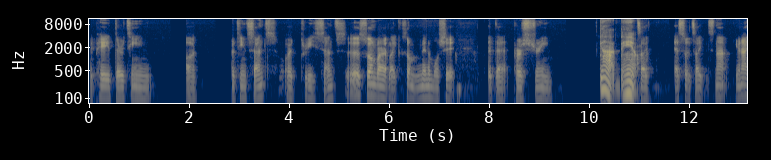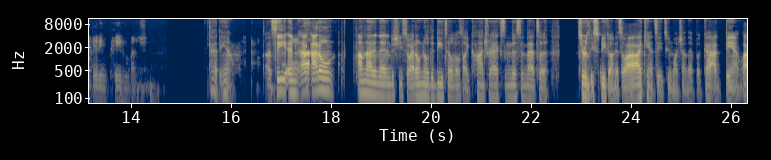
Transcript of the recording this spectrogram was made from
they paid thirteen, uh, 13 cents or 3 cents uh, somewhere like some minimal shit like that per stream God damn. it's like yeah so it's like it's not you're not getting paid much God damn. Uh, see, and I, I don't. I'm not in that industry, so I don't know the details of like contracts and this and that to to really speak on it. So I, I can't say too much on that. But god damn, I,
